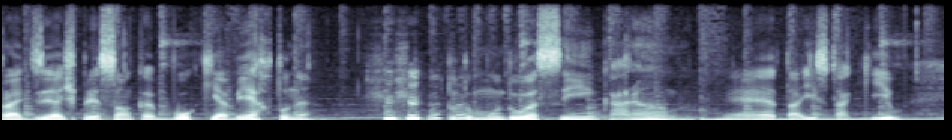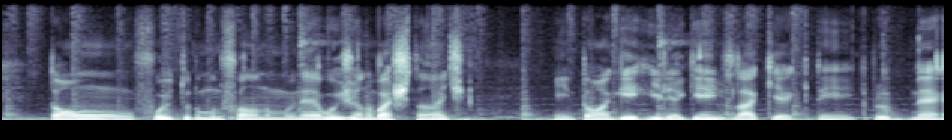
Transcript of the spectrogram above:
para dizer a expressão, é boquiaberto, né? todo mundo assim, caramba, é, tá isso, tá aquilo. Então foi todo mundo falando, né, elogiando bastante. Então a Guerrilla Games lá, que é que tem que, né,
